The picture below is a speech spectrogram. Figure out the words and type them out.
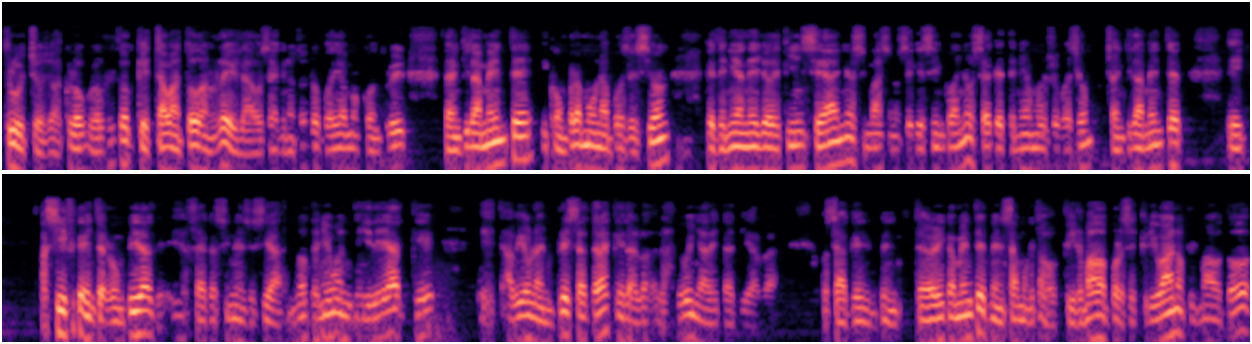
truchos, que estaban todos en regla, o sea que nosotros podíamos construir tranquilamente y compramos una posesión que tenían ellos de 15 años y más no sé qué 5 años, o sea que teníamos ocupación tranquilamente eh, pacífica, interrumpida, o sea que sin necesidad. No teníamos ni idea que eh, había una empresa atrás que era la, las dueñas de esta tierra. O sea que teóricamente pensamos que estaba firmado por los escribanos, firmado todo,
